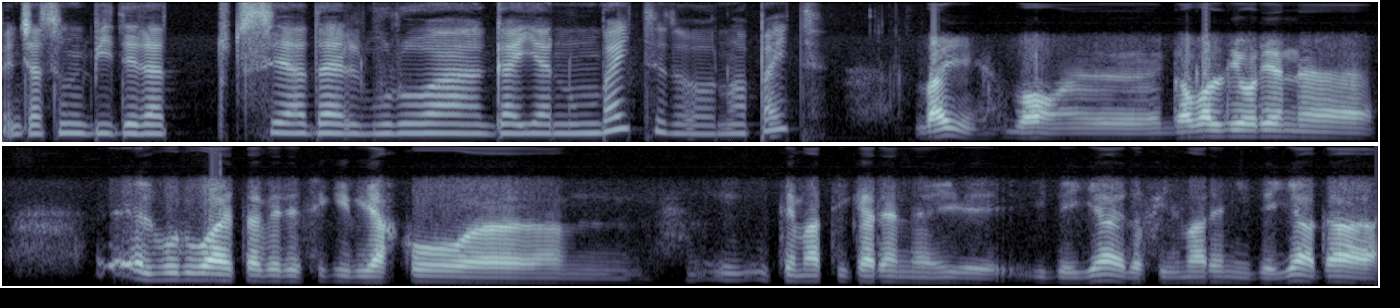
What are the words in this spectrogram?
pentsatzen biderat tutzea da helburua gaia nunbait edo nuapait? Bai, bon, e, gabaldi horien helburua eta bereziki biharko e, tematikaren ideia edo filmaren ideia da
